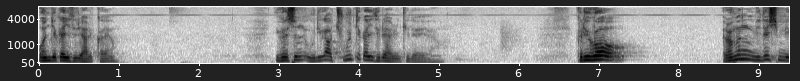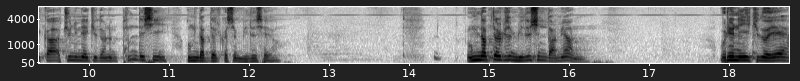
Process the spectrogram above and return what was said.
언제까지 드려야 할까요? 이것은 우리가 죽을 때까지 드려야 할 기도예요. 그리고 여러분 믿으십니까? 주님의 기도는 반드시 응답될 것을 믿으세요. 응답될 것을 믿으신다면 우리는 이 기도에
